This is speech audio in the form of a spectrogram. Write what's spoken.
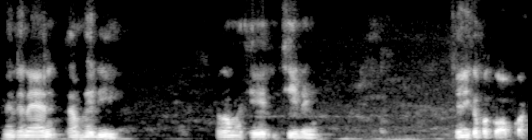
เมนเทนแนนทำให้ดี แล้วก็มาเทสอีกทีหนึ่งทีนี้ก็ประกอบก่อน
